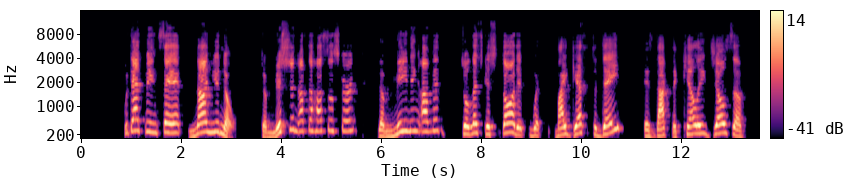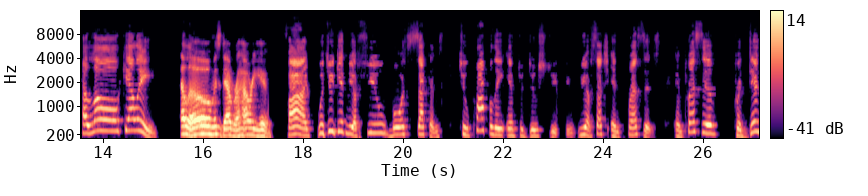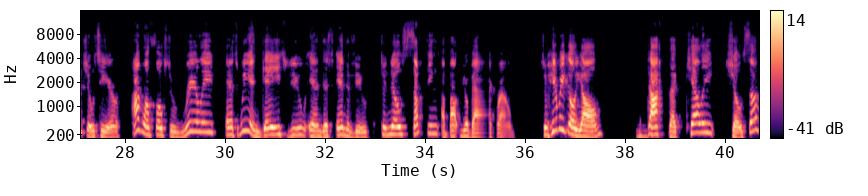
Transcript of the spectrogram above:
with that being said, now you know the mission of the hustle skirt, the meaning of it. So let's get started with my guest today is Dr. Kelli Joseph. Hello, Kelli. Hello, Miss Debra. How are you? Fine. Would you give me a few more seconds to properly introduce you? You have such impressive, impressive credentials here. I want folks to really, as we engage you in this interview, to know something about your background. So here we go, y'all. Dr. Kelli Joseph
